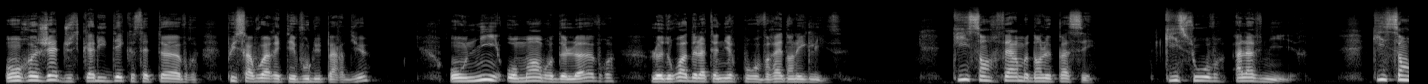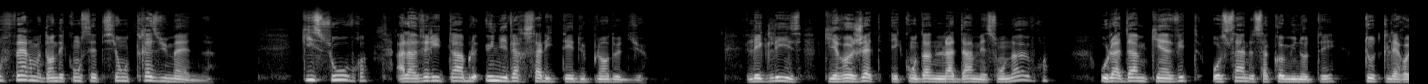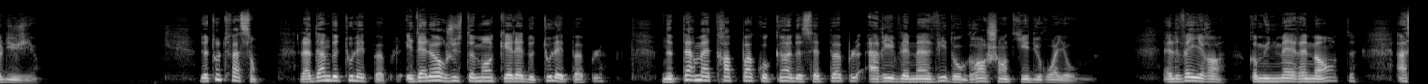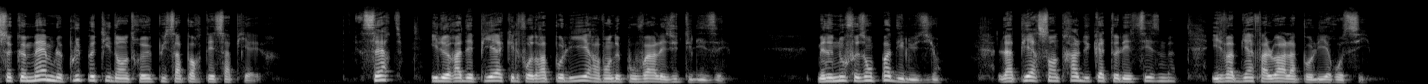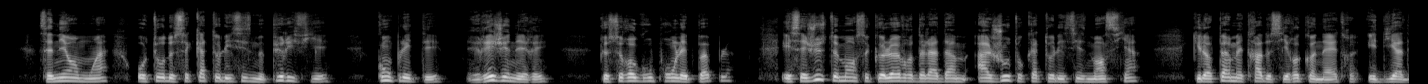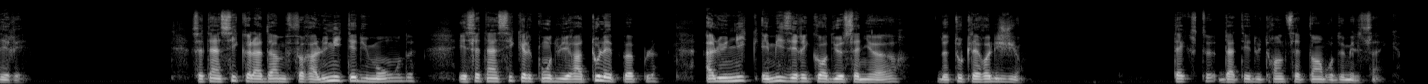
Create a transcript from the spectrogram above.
On rejette jusqu'à l'idée que cette œuvre puisse avoir été voulue par Dieu, on nie aux membres de l'œuvre le droit de la tenir pour vraie dans l'Église. Qui s'enferme dans le passé? Qui s'ouvre à l'avenir? Qui s'enferme dans des conceptions très humaines? Qui s'ouvre à la véritable universalité du plan de Dieu? L'Église qui rejette et condamne la dame et son œuvre, ou la dame qui invite au sein de sa communauté toutes les religions? De toute façon, la dame de tous les peuples, et dès lors justement qu'elle est de tous les peuples, ne permettra pas qu'aucun de ces peuples arrive les mains vides au grand chantier du royaume. Elle veillera, comme une mère aimante, à ce que même le plus petit d'entre eux puisse apporter sa pierre. Certes, il y aura des pierres qu'il faudra polir avant de pouvoir les utiliser. Mais ne nous faisons pas d'illusions. La pierre centrale du catholicisme, il va bien falloir la polir aussi. C'est néanmoins autour de ce catholicisme purifié, complété, régénéré, que se regrouperont les peuples, et c'est justement ce que l'œuvre de la Dame ajoute au catholicisme ancien qui leur permettra de s'y reconnaître et d'y adhérer. C'est ainsi que la Dame fera l'unité du monde, et c'est ainsi qu'elle conduira tous les peuples à l'unique et miséricordieux Seigneur de toutes les religions. Texte daté du 30 septembre 2005.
